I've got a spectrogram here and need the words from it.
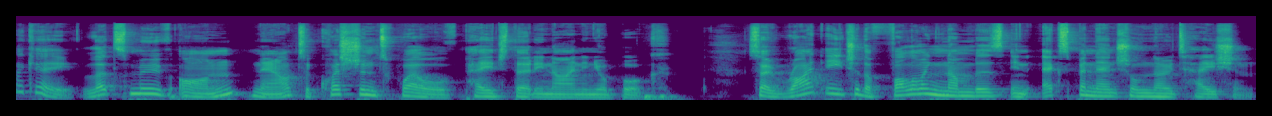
Okay, let's move on now to question 12, page 39 in your book. So write each of the following numbers in exponential notation.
